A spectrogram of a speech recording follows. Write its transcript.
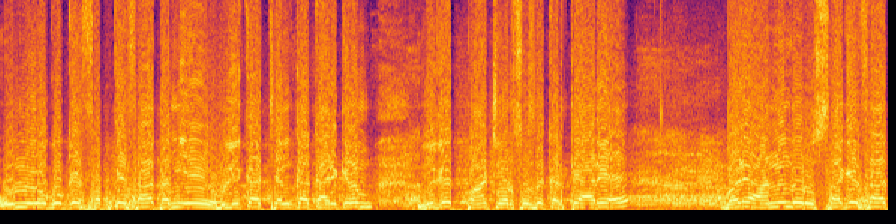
उन लोगों के सबके साथ हम ये होलिका चंग का कार्यक्रम विगत पाँच वर्षों से करते आ रहे हैं। बड़े आनंद और उत्साह के साथ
